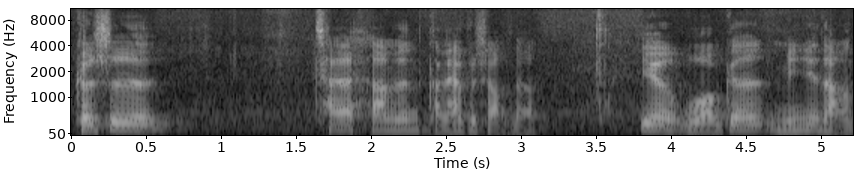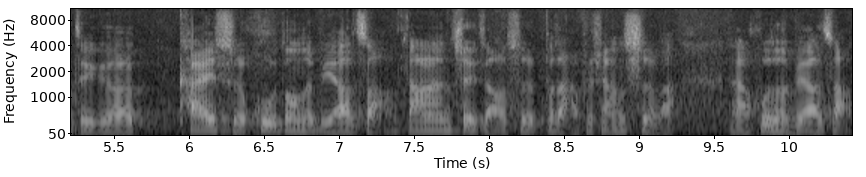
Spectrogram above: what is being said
可是。猜他们可能还不晓得，因为我跟民进党这个开始互动的比较早，当然最早是不打不相识了，啊，互动比较早。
